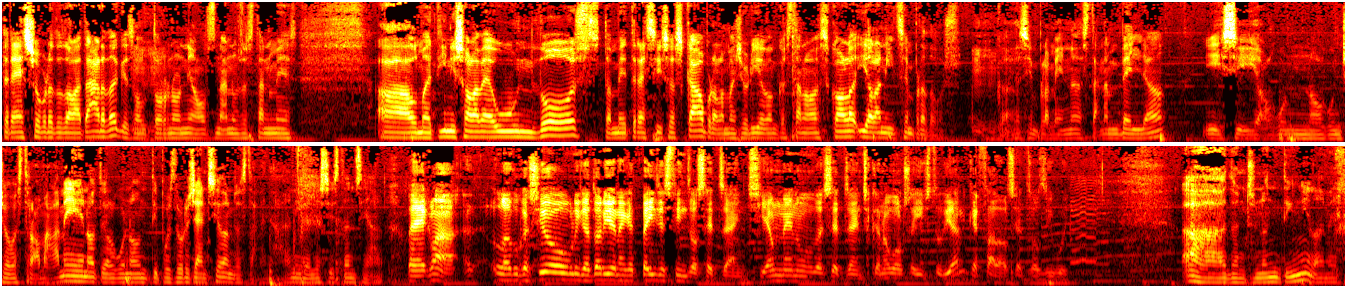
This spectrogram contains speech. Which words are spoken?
3 sobretot a la tarda, que és el torn on els nanos estan més... Al matí n'hi sol haver un, dos, també tres si s'escau, però la majoria com que estan a l'escola, i a la nit sempre dos, que simplement estan amb ella i si algun, algun jove es troba malament o té algun un tipus d'urgència, doncs estan allà a nivell assistencial. Bé, clar, l'educació obligatòria en aquest país és fins als 16 anys. Si hi ha un neno de 16 anys que no vol seguir estudiant, què fa dels 16 als 18? Uh, doncs no en tinc ni la més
